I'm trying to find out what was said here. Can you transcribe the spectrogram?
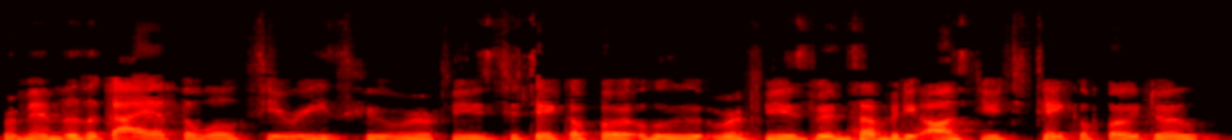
Remember the guy at the World Series who refused to take a photo, who refused when somebody asked you to take a photo?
